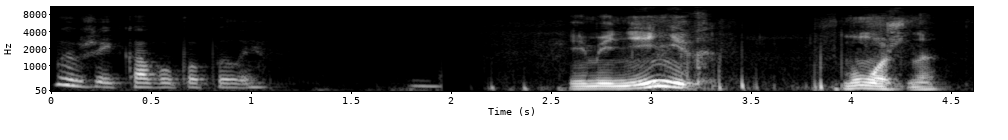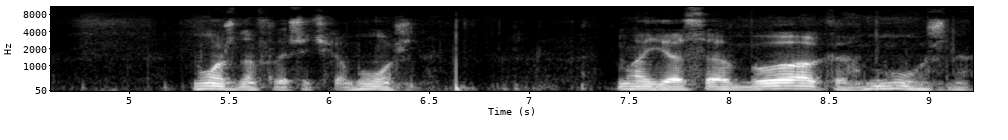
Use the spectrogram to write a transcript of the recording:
Ми вже й каву попили. Именинник? Можно. Можно, флешечка, можно. Моя собака, можно.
